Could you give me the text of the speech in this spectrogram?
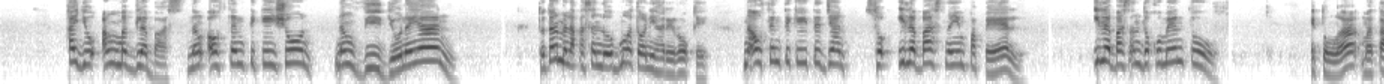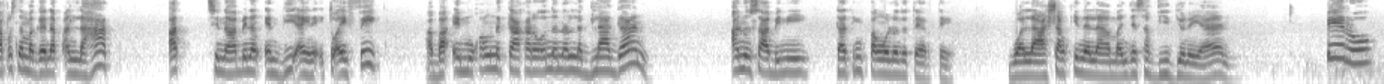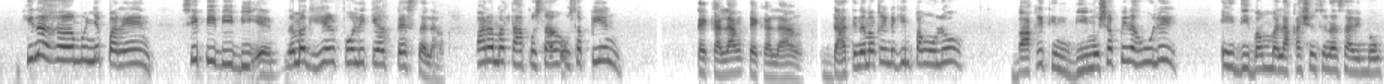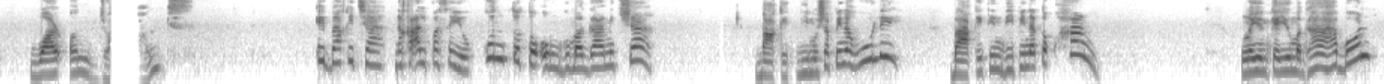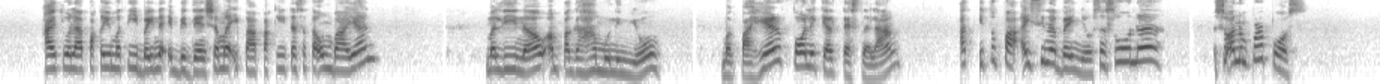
Kayo ang maglabas ng authentication ng video na yan. Total, malakas ang loob mo, Tony Harry Roque, na authenticated yan. So, ilabas na yung papel. Ilabas ang dokumento. Ito nga, matapos na maganap ang lahat at sinabi ng NBI na ito ay fake, aba, ay mukhang nagkakaroon na ng laglagan. Ano sabi ni dating Pangulong Duterte? Wala siyang kinalaman dyan sa video na yan. Pero, hinahamon niya pa rin si PBBM na mag-hair follicle test na lang para matapos na ang usapin. Teka lang, teka lang. Dati naman kayo naging Pangulo. Bakit hindi mo siya pinahuli? Eh, di ba malakas yung sinasabi mong war on drugs? Eh, bakit siya nakaalpa sa'yo kung totoong gumagamit siya? Bakit di mo siya pinahuli? Bakit hindi pinatokhang? Ngayon kayo maghahabol? Kahit wala pa kayo matibay na ebidensya maipapakita sa taong bayan? Malinaw ang paghahamon ninyo. Magpa-hair follicle test na lang at ito pa ay sinabay nyo sa SONA. So anong purpose?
